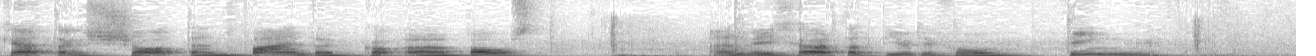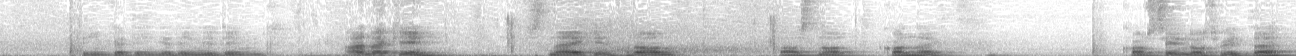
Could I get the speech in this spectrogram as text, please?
get a shot and find the uh, post. And we heard that beautiful ding. Ding a ding a ding a ding. And again, Snake in front. Does not connect. Corsinos with a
